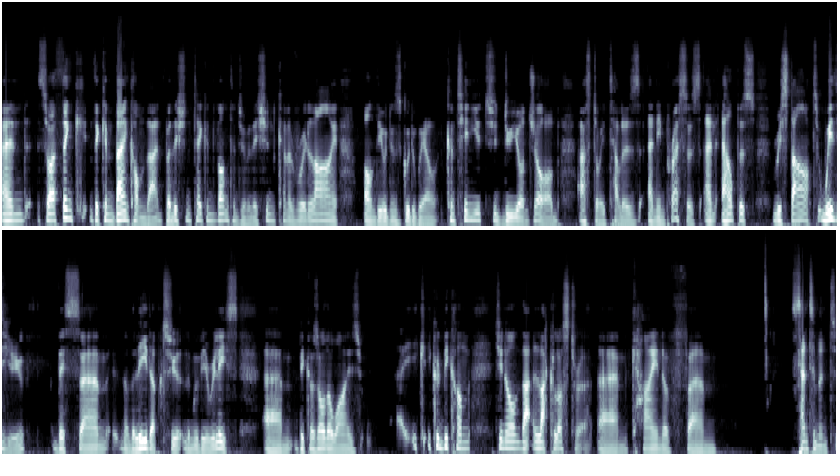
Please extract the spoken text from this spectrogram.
And so I think they can bank on that, but they shouldn't take advantage of it. They shouldn't kind of rely on the audience goodwill. Continue to do your job as storytellers and impress us and help us restart with you this um, you know, the lead up to the movie release, um, because otherwise it, it, could become, do you know, that lackluster um, kind of um, sentiment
